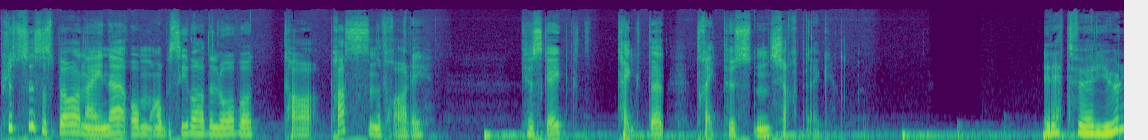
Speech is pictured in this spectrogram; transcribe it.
Plutselig så spør han ene om arbeidsgiver hadde lov å ta passene fra dem. Husker jeg tenkte trekk pusten, skjerp deg. Rett før jul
